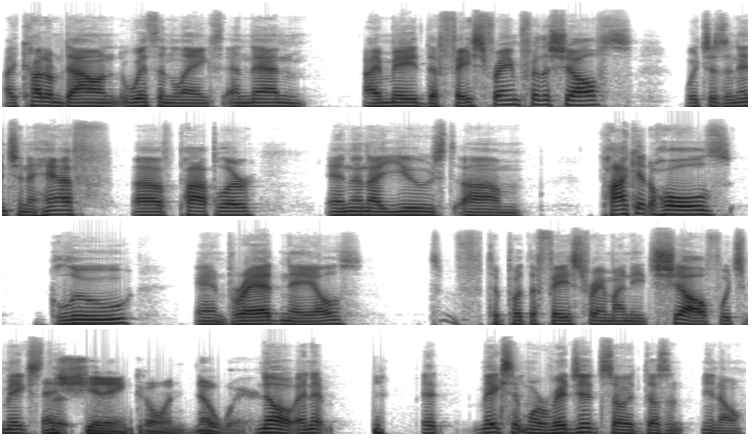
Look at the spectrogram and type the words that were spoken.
I cut them down width and length, and then I made the face frame for the shelves, which is an inch and a half of poplar, and then I used um, pocket holes, glue, and brad nails to, to put the face frame on each shelf, which makes That the shit ain't going nowhere. no, and it it makes it more rigid, so it doesn't you know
